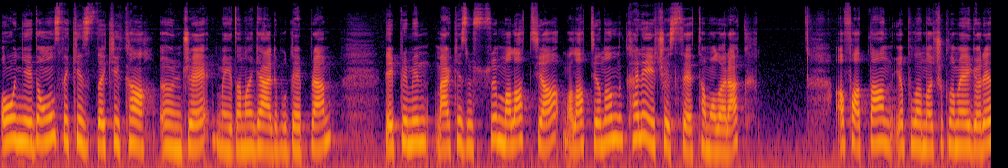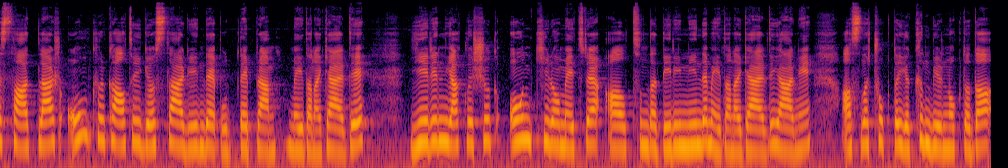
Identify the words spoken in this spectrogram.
17-18 dakika önce meydana geldi bu deprem. Depremin merkez üssü Malatya, Malatya'nın Kale ilçesi tam olarak. AFAD'dan yapılan açıklamaya göre saatler 10.46'yı gösterdiğinde bu deprem meydana geldi. Yerin yaklaşık 10 kilometre altında derinliğinde meydana geldi. Yani aslında çok da yakın bir noktada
